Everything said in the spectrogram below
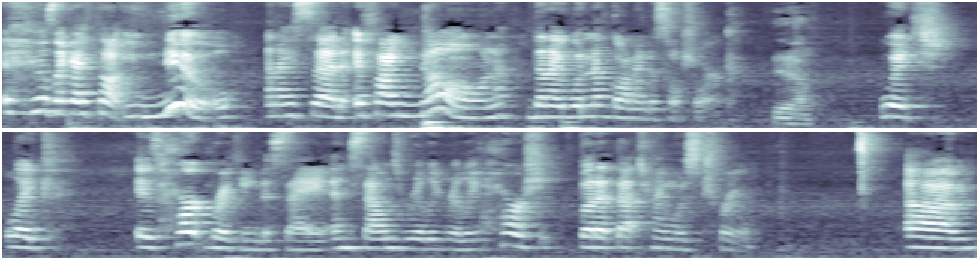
he was like, "I thought you knew." And I said, "If I known, then I wouldn't have gone into social work." Yeah. Which like is heartbreaking to say and sounds really really harsh, but at that time was true. Um,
